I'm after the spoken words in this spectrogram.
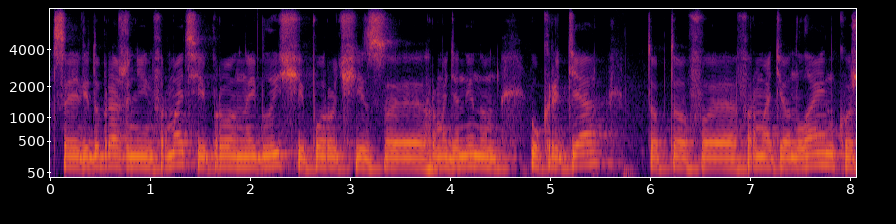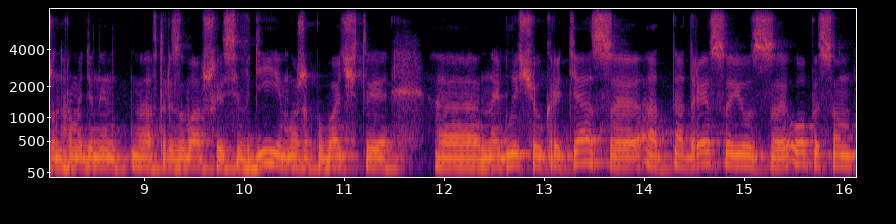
Це відображення інформації про найближчі поруч із е, громадянином укриття. Тобто в е, форматі онлайн кожен громадянин, авторизувавшись в дії, може побачити е, найближче укриття з е, адресою, з описом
